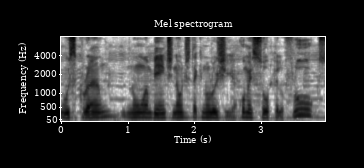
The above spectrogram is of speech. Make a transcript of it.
o Scrum num ambiente não de tecnologia. Começou pelo fluxo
